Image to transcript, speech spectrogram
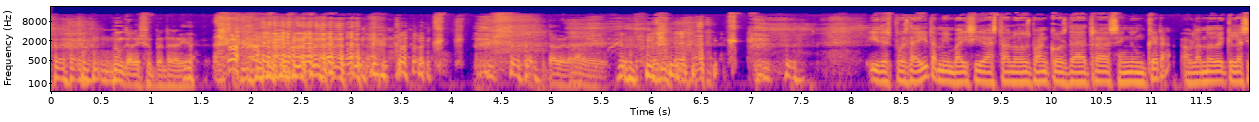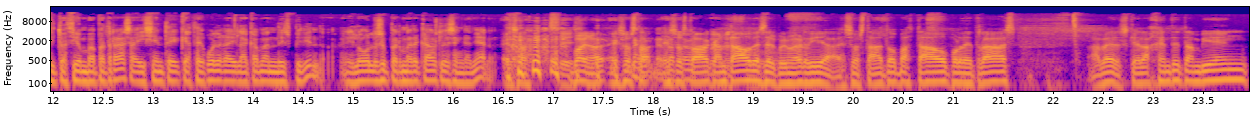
Nunca le supe en realidad. La puta verdad. Y después de ahí también vais a ir hasta los bancos de atrás en Unquera, hablando de que la situación va para atrás, hay gente que hace huelga y la acaban despidiendo. Y luego los supermercados les engañaron. Eso- Bueno, eso, está- No, no, eso estaba no, cantado desde el primer día. Eso estaba todo pactado por detrás. A ver, es que la gente también,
